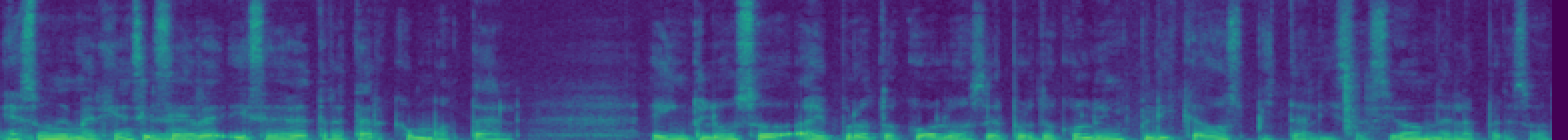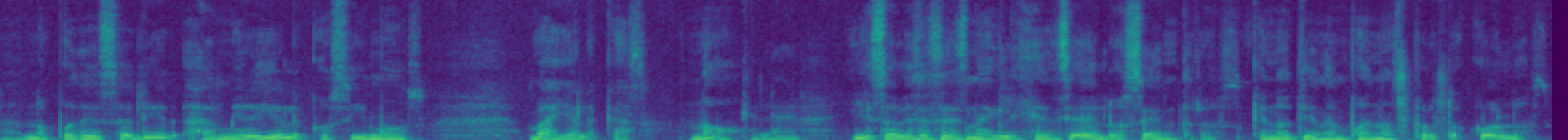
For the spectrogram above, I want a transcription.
Es una emergencia y, se debe, y se debe tratar como tal. E incluso hay protocolos. El protocolo implica hospitalización de la persona. No puede salir, ah, mira, ya le cosimos, vaya a la casa. No. Y eso a veces es negligencia de los centros, que no tienen buenos protocolos.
